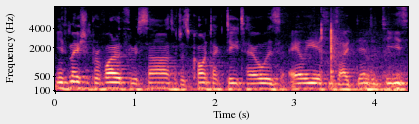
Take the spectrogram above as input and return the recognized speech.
Information provided through SAR, such as contact details, aliases, identities,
